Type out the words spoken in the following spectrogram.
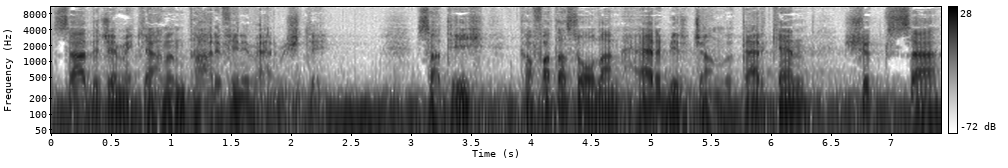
sadece mekanın tarifini vermişti. Satih kafatası olan her bir canlı derken Şıksa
